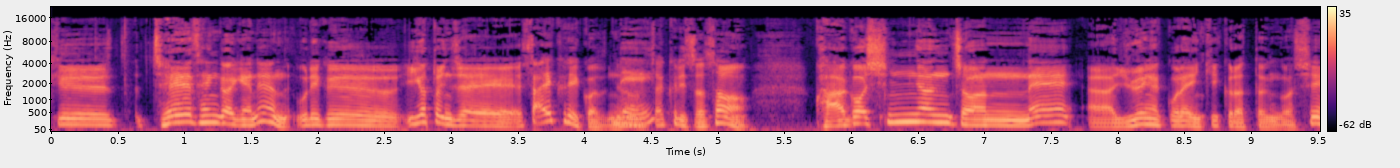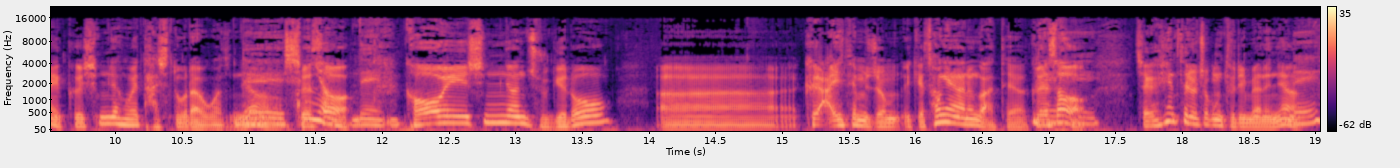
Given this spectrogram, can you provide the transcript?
그, 제 생각에는 우리 그, 이것도 이제 사이클이 있거든요. 네. 사이클이 있어서 과거 10년 전에 아, 유행했거나 인기 끌었던 것이 그 10년 후에 다시 돌아오거든요. 네, 10년. 그래서 네. 거의 10년 주기로 어, 그 아이템을 좀 이렇게 성행하는 것 같아요. 그래서 네. 제가 힌트를 조금 드리면은요. 네.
